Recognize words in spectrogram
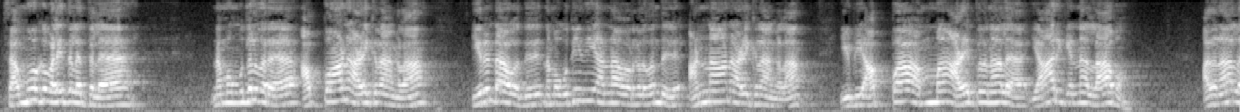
சமூக வலைதளத்தில் நம்ம முதல்வரை அப்பான்னு அழைக்கிறாங்களாம். இரண்டாவது நம்ம உதயநிதி அண்ணா அவர்கள் வந்து அண்ணான்னு அழைக்கிறாங்களாம். இப்படி அப்பா அம்மா அழைப்பதனால யாருக்கு என்ன லாபம்? அதனால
